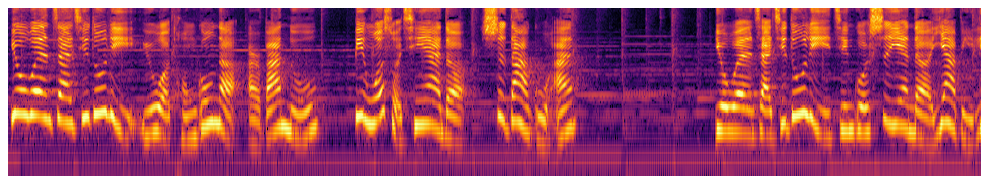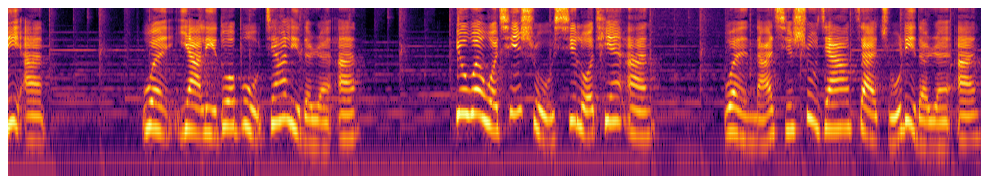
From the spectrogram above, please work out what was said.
又问在基督里与我同工的尔巴奴，并我所亲爱的士大古安，又问在基督里经过试验的亚比利安。问亚利多布家里的人安，又问我亲属西罗天安，问拿其数家在主里的人安，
